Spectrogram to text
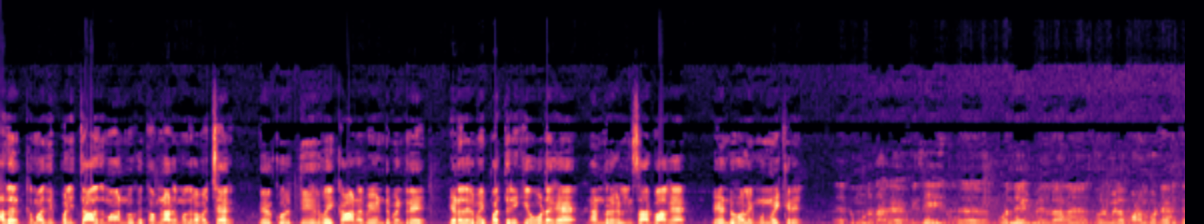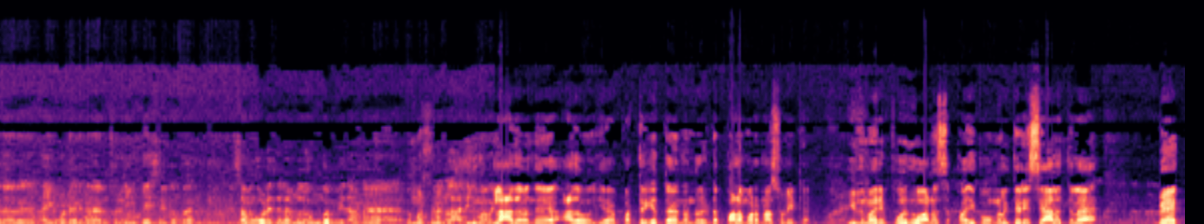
அதற்கு மதிப்பளித்தாவது மாண்புமிகு தமிழ்நாடு முதலமைச்சர். இதற்கு ஒரு தீர்வை காண வேண்டும் என்று எனது அருமை பத்திரிகை ஊடக நண்பர்களின் சார்பாக வேண்டுகோளை முன்வைக்கிறேன். இதற்கு முன்னதாக விஜய் குழந்தைகள் மேலான தோல் மேல படம் போட்டு எடுக்கிறாரு கை போட்டு எடுக்கிறாருன்னு சொல்லி பேசியிருக்கப்ப சமூக வலைதளங்கள்ல உங்க மீதான விமர்சனங்கள் அதிகமா இல்ல அதை வந்து அதை பத்திரிகை நண்பர்கிட்ட பல முறை நான் சொல்லிட்டேன். இது மாதிரி பொதுவான இப்போ உங்களுக்கு தெரியும் சேலத்துல பேக்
